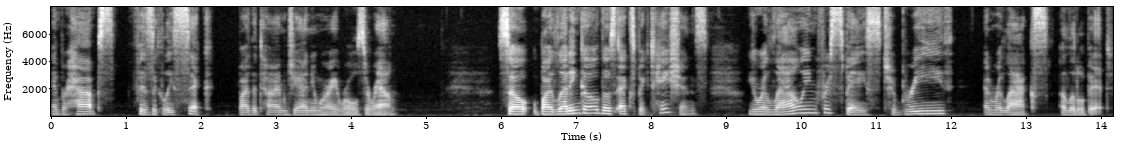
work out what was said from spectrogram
and perhaps physically sick by the time January rolls around. So, by letting go those expectations, you're allowing for space to breathe and relax a little bit.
